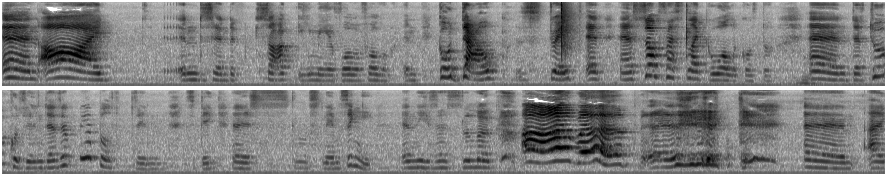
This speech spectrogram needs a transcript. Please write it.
And I and send the sock email follow follow and go down straight and, and so like a roller coaster. And there's two cousins there's a people sitting, and his, his name Singy. And he says look I'm ah and I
